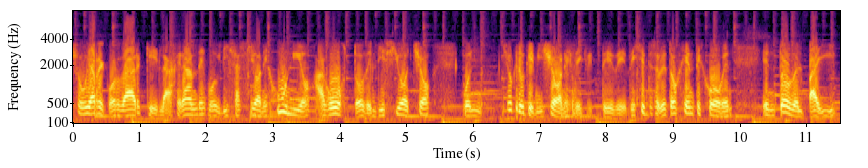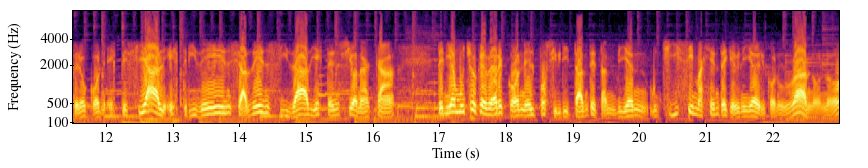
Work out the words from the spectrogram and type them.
yo voy a recordar que las grandes movilizaciones, junio, agosto del 18, con yo creo que millones de, de, gente, sobre todo gente joven, en todo el país, pero con especial estridencia, densidad y extensión acá, tenía mucho que ver con el posibilitante también, muchísima gente que venía del conurbano, ¿no?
